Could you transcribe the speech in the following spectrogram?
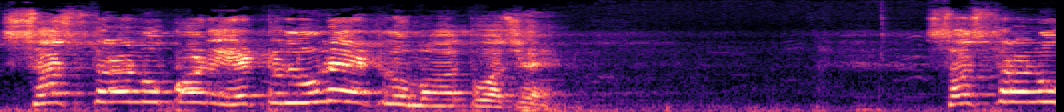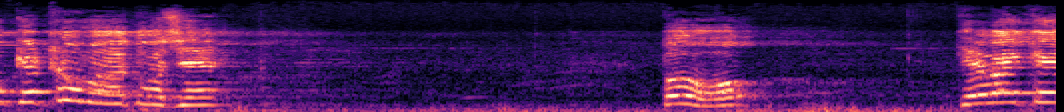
શસ્ત્રનું પણ એટલું ને એટલું મહત્વ છે. શસ્ત્રનું કેટલું મહત્વ છે? તો કહેવાય કે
